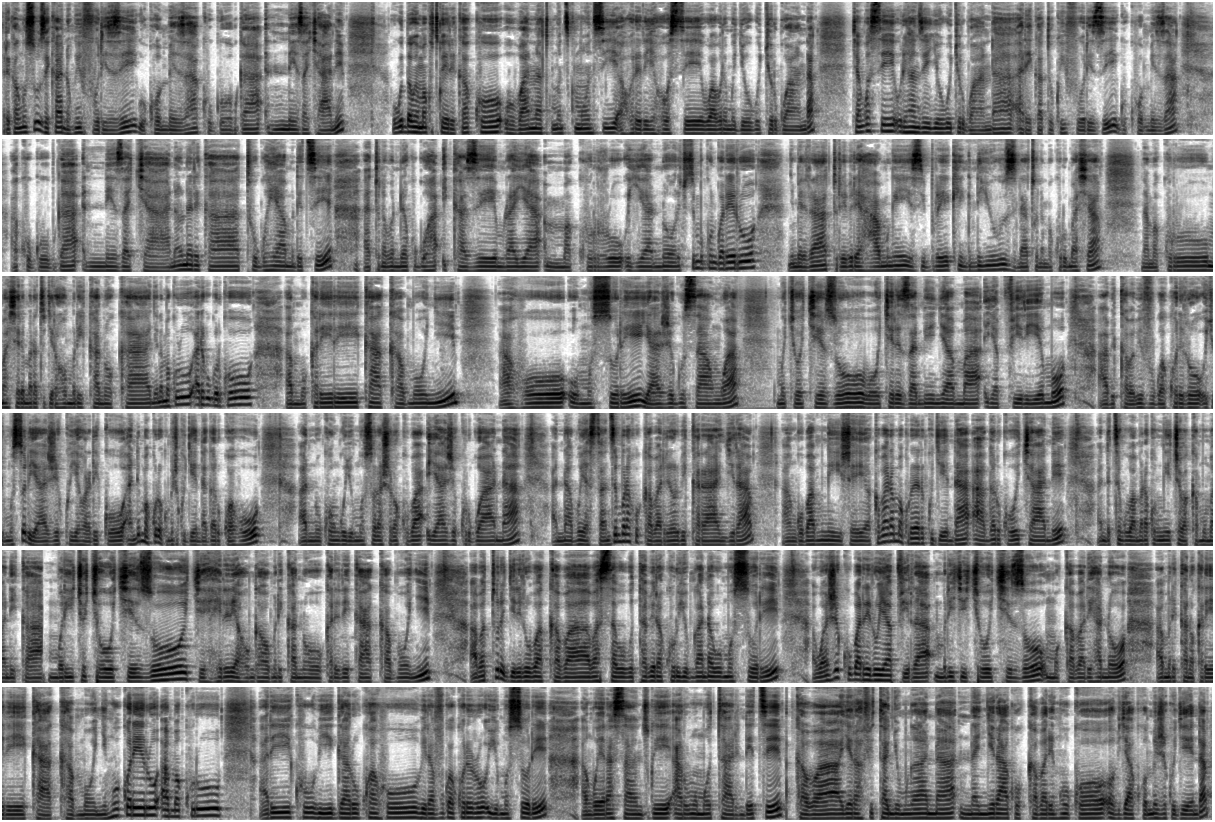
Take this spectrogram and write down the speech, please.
reka ngusuhuze kandi nkwifurize gukomeza kugubwa neza cyane. Ubu udahwema kutwereka ko ubana umunsi ku munsi aho uherereye hose waba uri mu gihugu cy'u Rwanda cyangwa se uri hanze y'igihugu cy'u Rwanda reka tukwifurize gukomeza kugubwa neza cyane. None reka tuguhe ndetse tunabonera kuguha ikaze muri aya makuru ya none. Inshuti mukundwa rero nyemerera turebere hamwe izi breaking news. Natwe n'amakuru mashya ni amakuru mashya arimo aratugeraho muri kano kanya. Ni amakuru ari kugarukaho mu karere ka Kamonyi aho umusore yaje gusangwa mu cyokezo bokerezamo inyama yapfiriyemo. Bikaba bivugwa ko rero uyu musore yaje kwiyahura ariko andi makuru akomeje kugenda agarukwaho ni uko ngo uyu musore ashobora kuba yaje kurwana. Nabo yasanze muri ako kabari rero bikarangira. Ngo bamwishe. Akaba ari amakuru yari kugenda agarukaho cyane. Ndetse ngo bamara kumwica bakamumanika. Muri icyo cyokezo giherereye aho ngaho muri kano karere ka Kamonyi. Abaturage rero bakaba basaba ubutabera kuri uyu mwana w'umusore. Waje kuba rero yapfira muri iki cyokezo mu kabari hano muri kano karere ka Kamonyi. Nk'uko rero amakuru ari kubigarukwaho biravugwa ko rero uyu musore ngo yarasanzwe ari umumotari. Ndetse akaba yari afitanye umwana na nyirako kabari nk'uko byakomeje kugenda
